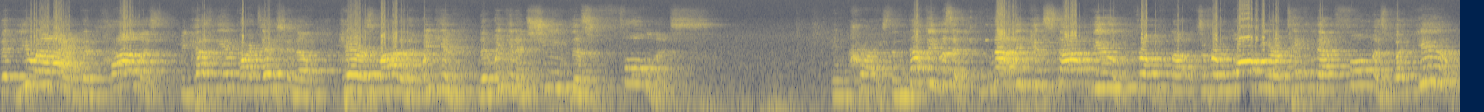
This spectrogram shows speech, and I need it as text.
That you and I have been promised because of the impartation of charismata that we can, that we can achieve this fullness in Christ. And nothing, listen, nothing can stop you from, uh, from walking or obtaining that fullness but you.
